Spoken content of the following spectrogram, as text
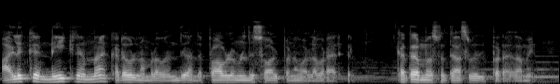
அழுக்கை நீக்கினோம்னா கடவுள் நம்மளை வந்து அந்த ப்ராப்ளம்லேருந்து சால்வ் பண்ண வல்லவராக இருக்கு கத்திர மசனத்தை ஆசிர்வதிப்பார் ஆமென்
